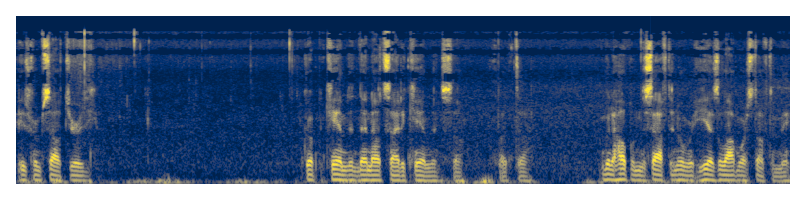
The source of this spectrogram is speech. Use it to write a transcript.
he's from South Jersey. Grew up in Camden, then outside of Camden, so, but, uh, I'm going to help him this afternoon. He has a lot more stuff than me.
